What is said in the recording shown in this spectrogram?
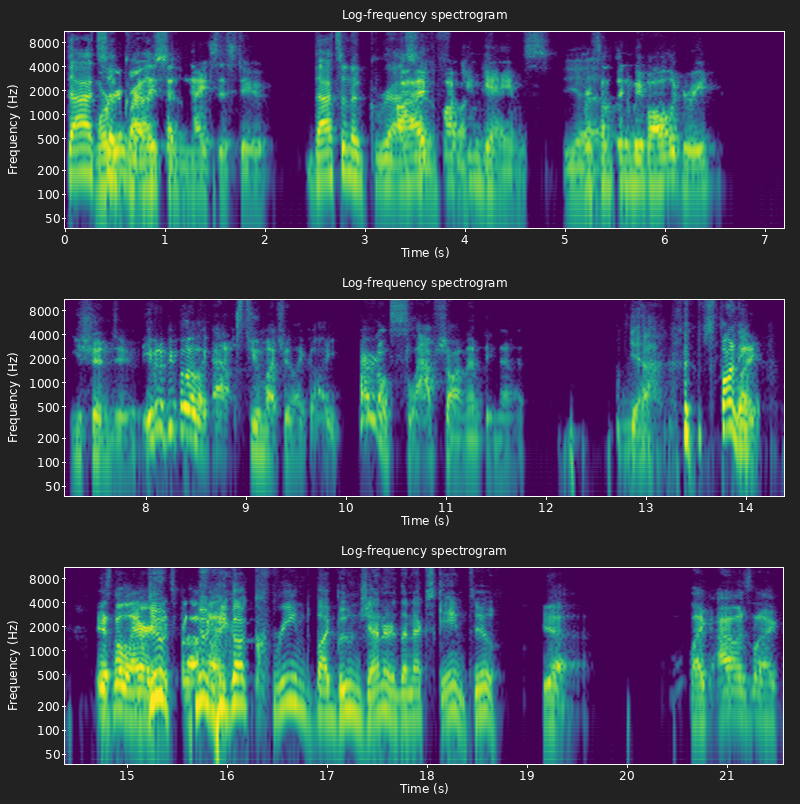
That's Morgan Rielly's the nicest dude. That's an aggressive Five fucking games for something we've all agreed you shouldn't do. Even if people are like, ah, it's too much, you're like, I probably don't slap shot an empty net. yeah. it's funny. Like, it's hilarious. dude, dude, he got creamed by Boone Jenner the next game too. Yeah. Like I was like,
